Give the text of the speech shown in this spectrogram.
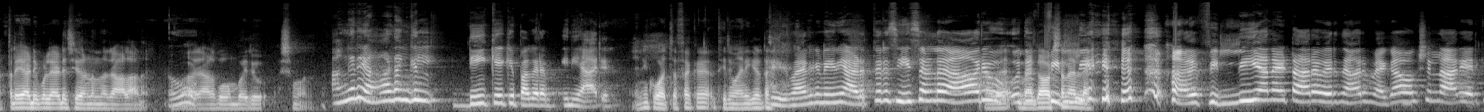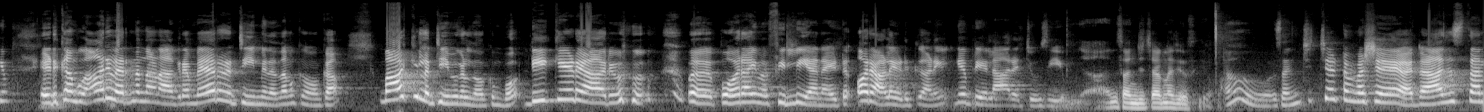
അത്രയും അടിപൊളിയായിട്ട് ചെയ്യണമെന്ന ഒരാളാണ്. ഒരാൾ പോകുമ്പോൾ ഒരു വിഷമമാണ്. അങ്ങനെയാണെങ്കിൽ ഡി കെക്ക് പകരം ഇനി ആര്? ഇനി കോച്ചസ് ഒക്കെ തീരുമാനിക്കട്ടെ. തീരുമാനിക്കണേ ഇനി അടുത്തൊരു സീസണിൽ ആ ഒരു ഫില്ല് ചെയ്യാനായിട്ട് ആരാ വരുന്നത് ആ ഒരു മെഗാ ഓപ്ഷനിൽ ആരെയായിരിക്കും എടുക്കാൻ പോകും ആര് വരണം എന്നാണ് ആഗ്രഹം? വേറൊരു ടീമിന് നമുക്ക് നോക്കാം. ബാക്കിയുള്ള ടീമുകൾ നോക്കുമ്പോൾ ഡി കെയുടെ ആ ഒരു പോരായ്മ ഫില്ല് ചെയ്യാനായിട്ട് ഒരാളെ എടുക്കുകയാണെങ്കിൽ ഗബ്രിയൽ ആരെ ചൂസ് ചെയ്യും? ഞാൻ സഞ്ജു ചേട്ടനെ ചൂസ് ചെയ്യും. ഓ സഞ്ജു ചേട്ടൻ പക്ഷേ രാജസ്ഥാൻ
